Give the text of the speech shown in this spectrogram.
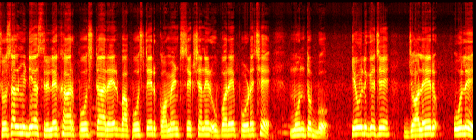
সোশ্যাল মিডিয়া শ্রীলেখার পোস্টারের বা পোস্টের কমেন্ট সেকশনের উপরে পড়েছে মন্তব্য। কেউ লিখেছে, জলের ওলে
